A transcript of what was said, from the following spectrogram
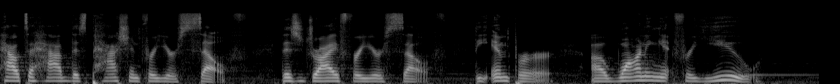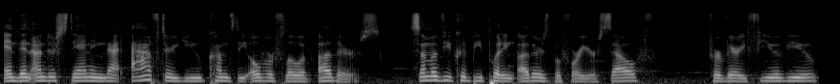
how to have this passion for yourself, this drive for yourself, the Emperor, uh, wanting it for you, and then understanding that after you comes the overflow of others. Some of you could be putting others before yourself, for very few of you.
